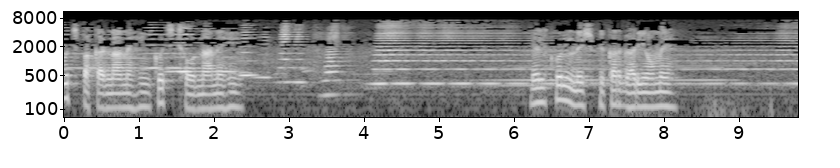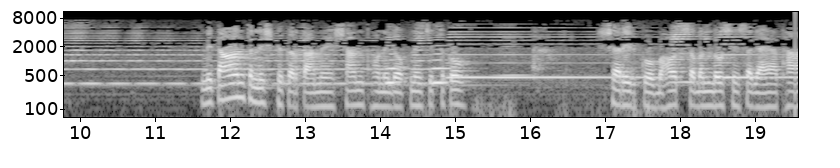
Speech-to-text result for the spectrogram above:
कुछ पकड़ना नहीं, कुछ छोड़ना नहीं। बिल्कुल निष्फिकर घड़ियों में। नितांत निष्फिकरता में शांत होने दो अपने चित्त को। शरीर को बहुत संबंधों से सजाया था।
